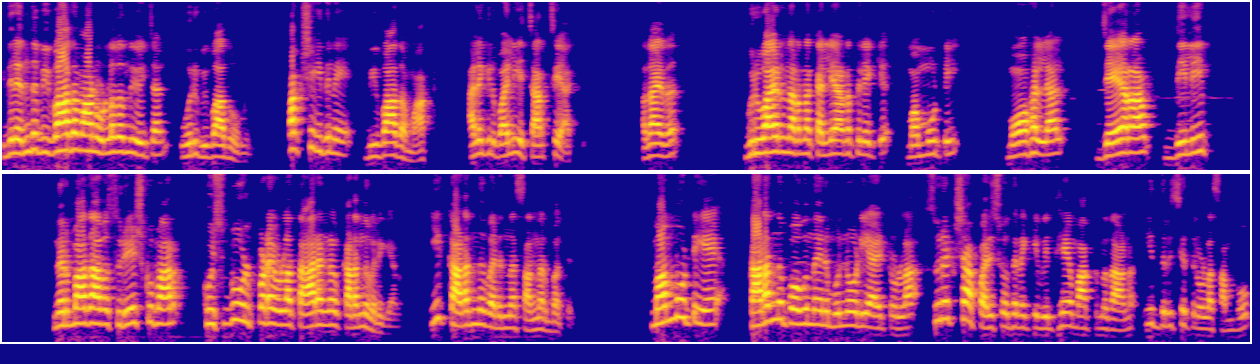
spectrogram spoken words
ഇതിൽ എന്ത് വിവാദമാണ് ഉള്ളതെന്ന് ചോദിച്ചാൽ ഒരു വിവാദവുമില്ല. പക്ഷെ ഇതിനെ വിവാദമാക്കി അല്ലെങ്കിൽ വലിയ ചർച്ചയാക്കി. അതായത് ഗുരുവായൂർ നടന്ന കല്യാണത്തിലേക്ക് മമ്മൂട്ടി മോഹൻലാൽ ജയറാം ദിലീപ് നിർമ്മാതാവ് സുരേഷ് കുമാർ ഖുശ്ബു ഉൾപ്പെടെയുള്ള താരങ്ങൾ കടന്നു വരികയാണ്. ഈ കടന്നു വരുന്ന സന്ദർഭത്തിൽ മമ്മൂട്ടിയെ കടന്നു പോകുന്നതിന് മുന്നോടിയായിട്ടുള്ള സുരക്ഷാ പരിശോധനയ്ക്ക് വിധേയമാക്കുന്നതാണ് ഈ ദൃശ്യത്തിലുള്ള സംഭവം.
